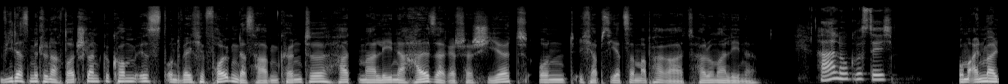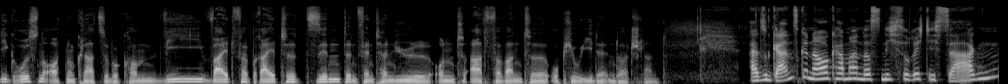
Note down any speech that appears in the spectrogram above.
Wie das Mittel nach Deutschland gekommen ist und welche Folgen das haben könnte, hat Marlene Halser recherchiert und ich habe sie jetzt am Apparat. Hallo Marlene. Hallo, grüß dich. Um einmal die Größenordnung klar zu bekommen, wie weit verbreitet sind denn Fentanyl und artverwandte Opioide in Deutschland? Also ganz genau kann man das nicht so richtig sagen.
